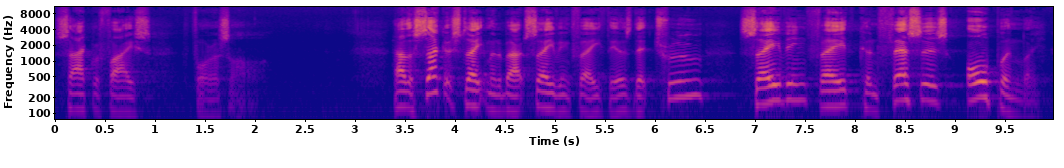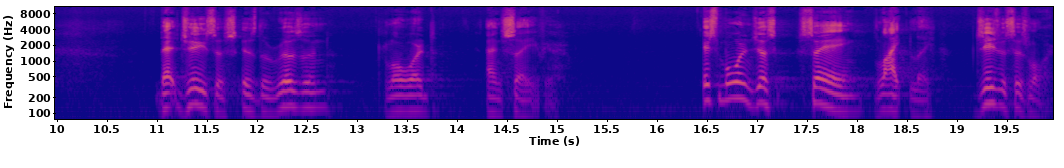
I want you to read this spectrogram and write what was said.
sacrifice for us all. Now, the second statement about saving faith is that true saving faith confesses openly that Jesus is the risen Lord and Savior. It's more than just saying lightly, Jesus is Lord.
